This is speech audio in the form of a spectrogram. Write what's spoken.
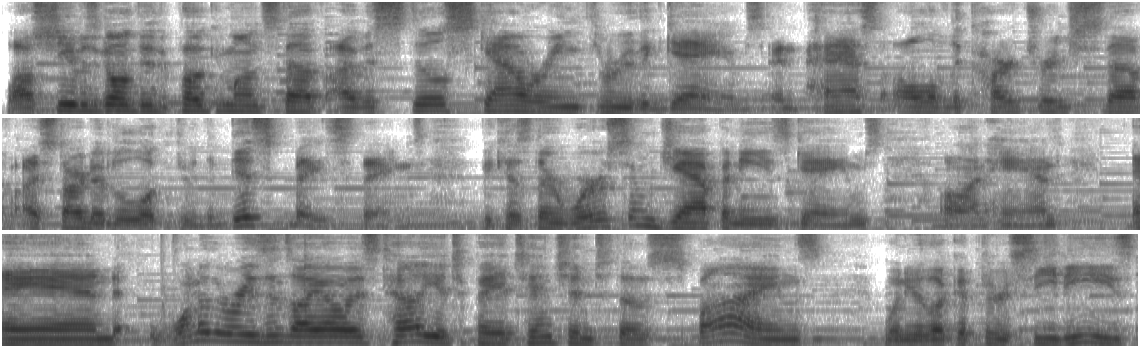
While she was going through the Pokemon stuff, I was still scouring through the games, and past all of the cartridge stuff, I started to look through the disc based things, because there were some Japanese games on hand, and one of the reasons I always tell you to pay attention to those spines when you're looking through CDs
